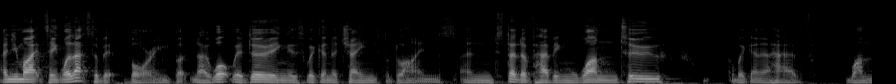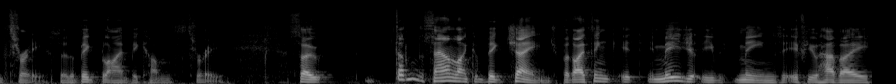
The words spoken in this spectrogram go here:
and you might think, well, that's a bit boring, but no, what we're doing is we're going to change the blinds. And instead of having one, two, we're going to have one, three. So the big blind becomes three. So doesn't sound like a big change, but I think it immediately means if you have a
